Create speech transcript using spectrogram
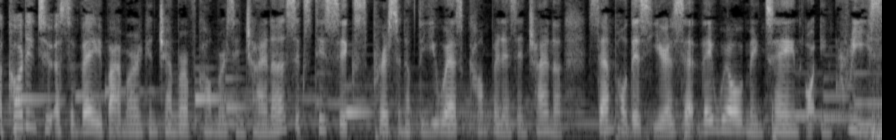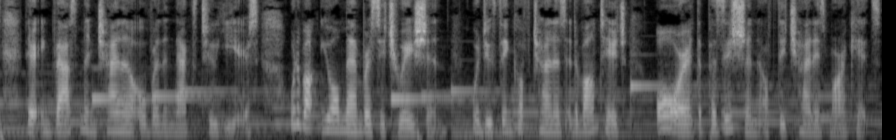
According to a survey by American Chamber of Commerce in China, 66% of the US companies in China sampled this year said they will maintain or increase their investment in China over the next two years. What about your member situation? What do you think of China's advantage or the position of the Chinese market?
